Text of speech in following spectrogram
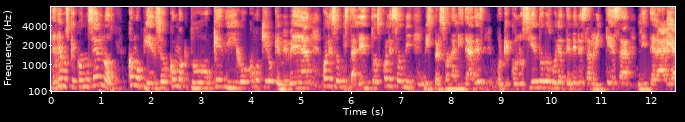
tenemos que conocernos. ¿Cómo pienso? ¿Cómo actúo? ¿Qué digo? ¿Cómo quiero que me vean? ¿Cuáles son mis talentos? ¿Cuáles son mis personalidades? Porque conociéndonos voy a tener esa riqueza literaria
